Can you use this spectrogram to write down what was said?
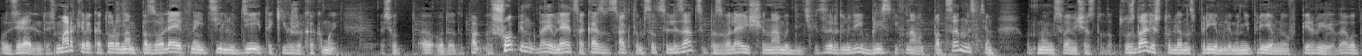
Ну, то есть реально, то есть маркеры, которые нам позволяют найти людей таких же, как мы. То есть вот, э, вот этот шопинг, да, является, оказывается, актом социализации, позволяющий нам идентифицировать людей, близких нам вот, по ценностям. Вот мы с вами сейчас тут обсуждали, что для нас приемлемо, неприемлемо в перерыве. Да? Вот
